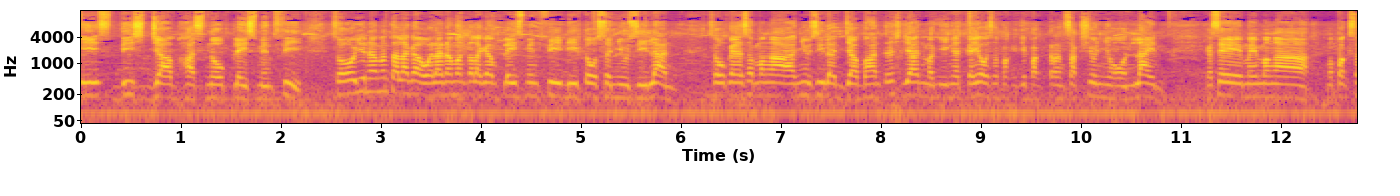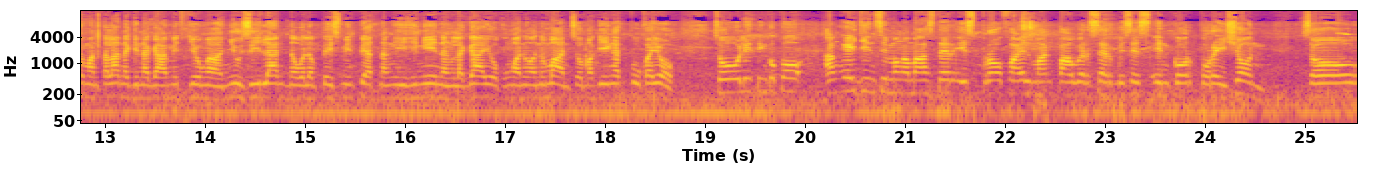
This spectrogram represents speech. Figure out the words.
is this job has no placement fee. So yun naman talaga, wala naman talagang placement fee dito sa New Zealand. So kaya sa mga New Zealand job hunters dyan, mag-ingat kayo sa pakikipagtransaksyon nyo online. Kasi may mga mapagsamantala na ginagamit yung uh, New Zealand na walang placement fee at nanghihingi ng lagay o kung ano-ano man. So mag-ingat po kayo. So ulitin ko po, ang agency mga master is Profile Manpower Services Incorporation. So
